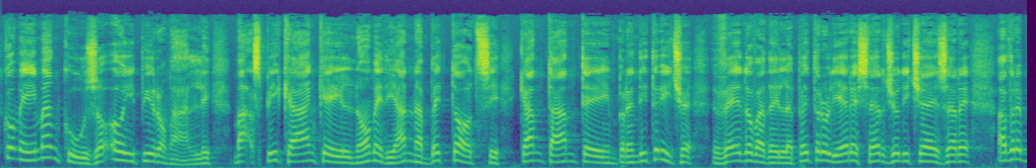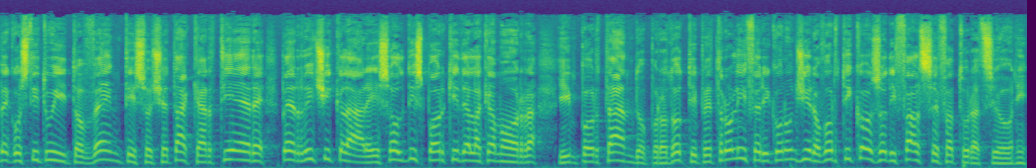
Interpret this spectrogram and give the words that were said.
come i Mancuso o i Piromalli, ma spicca anche il nome di Anna Bettozzi, cantante e imprenditrice, vedova del petroliere Sergio Di Cesare. Avrebbe costituito 20 società cartiere per riciclare i soldi sporchi della Camorra, importando prodotti petroliferi con un giro vorticoso di false fatturazioni,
